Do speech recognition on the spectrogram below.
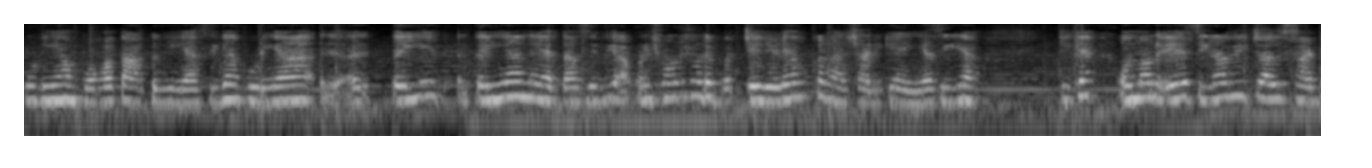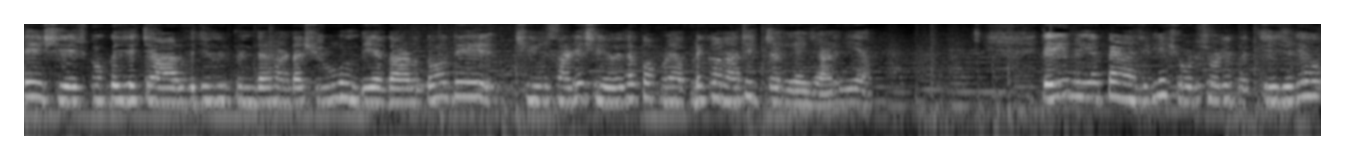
ਕੁੜੀਆਂ ਬਹੁਤ ਅੱਕ ਗਈਆਂ ਸੀਗੀਆਂ, ਕੁੜੀਆਂ ਕਈ, ਕਈਆਂ ਨੇ ਏਦਾਂ ਸੀ ਵੀ ਆਪਣੇ ਛੋਟੇ ਛੋਟੇ ਬੱਚੇ ਜਿਹੜੇ ਉਹ ਘਰਾਂ ਛੱਡ ਕੇ ਆਈਆਂ ਸੀਗੀਆਂ, ਠੀਕ ਹੈ? ਉਹਨਾਂ ਨੂੰ ਇਹ ਸੀਗਾ ਵੀ ਚੱਲ 6:30 ਕਿਉਂਕਿ ਜੇ 4 ਵਜੇ ਵੀ ਪਿੰਦਰ ਹਾਂਡਾ ਸ਼ੁਰੂ ਹੁੰਦੀ ਹੈ ਗਾਣ ਤੋਂ, ਤੇ 6 6:30 ਵਜੇ ਤੱਕ ਆਪਣੇ ਆਪਣੇ ਘਰਾਂ 'ਚ ਚਲੀਆਂ ਜਾਣਗੀਆਂ। ਕਈ ਮੇਰੀਆਂ ਭੈਣਾਂ ਜਿਹੜੀਆਂ ਛੋਟੇ ਛੋਟੇ ਬੱਚੇ ਜਿਹੜੇ ਉਹ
